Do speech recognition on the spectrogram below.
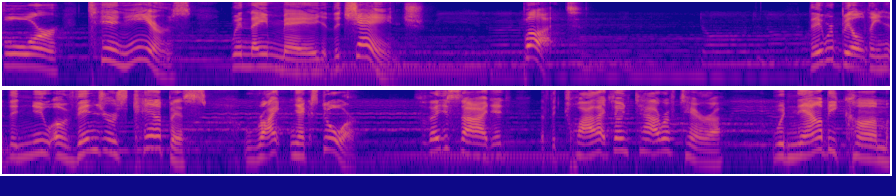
for 10 years when they made the change. But they were building the new Avengers campus right next door. So they decided that the Twilight Zone Tower of Terror would now become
